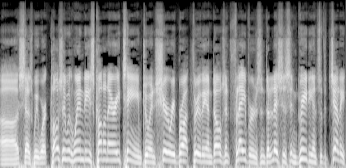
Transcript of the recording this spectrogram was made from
uh, says we work closely with Wendy's culinary team to ensure we brought through the indulgent flavors and delicious ingredients of the chili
